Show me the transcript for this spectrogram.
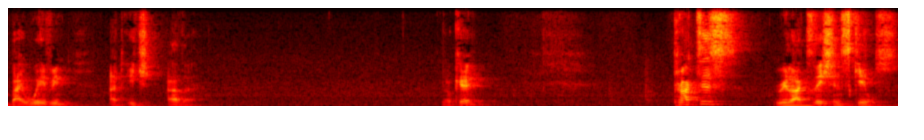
by waving at each other. Okay? Practice relaxation skills.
